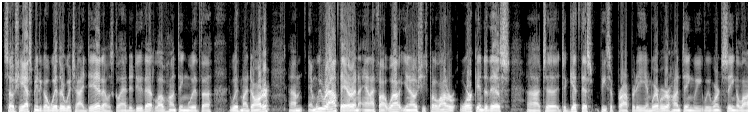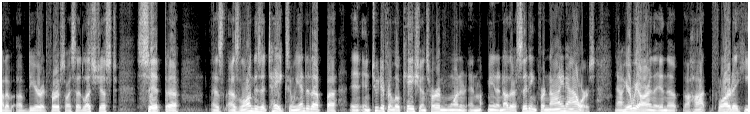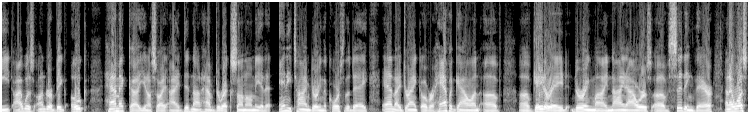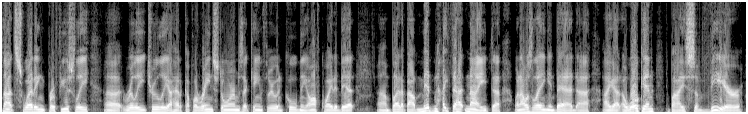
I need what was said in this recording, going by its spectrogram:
so she asked me to go with her, which I did. I was glad to do that. Love hunting with uh, with my daughter, um, and we were out there. And, and I thought, well, you know, she's put a lot of work into this uh, to to get this piece of property. And where we were hunting, we, we weren't seeing a lot of, of deer at first. So I said, let's just sit. Uh, as as long as it takes. And we ended up uh, in, in, two different locations, her in one and, and, me in another, sitting for nine hours. Now here we are in the in the, the hot Florida heat. I was under a big oak hammock, uh, you know, so I, I did not have direct sun on me at any time during the course of the day, and I drank over half a gallon of of Gatorade during my nine hours of sitting there, and I was not sweating profusely. Uh, really, truly, I had a couple of rainstorms that came through and cooled me off quite a bit. Um, but about midnight that night, uh, when I was laying in bed, uh, I got awoken by severe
